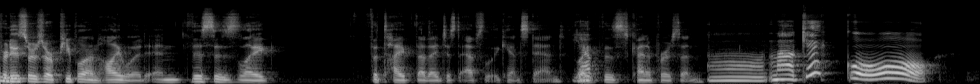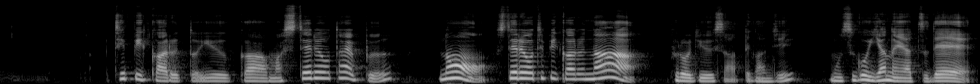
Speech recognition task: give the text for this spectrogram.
producers are people in Hollywood, and this is like the type that I just absolutely can't stand. Like Yep. this kind of person. まあ結構ティピカルというか、まあ、ステレオタイプのステレオティピカルなプロデューサーって感じもうすごい嫌なやつで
